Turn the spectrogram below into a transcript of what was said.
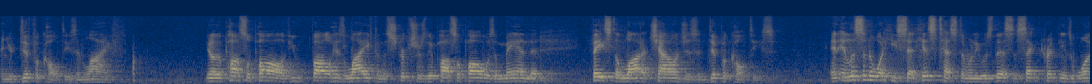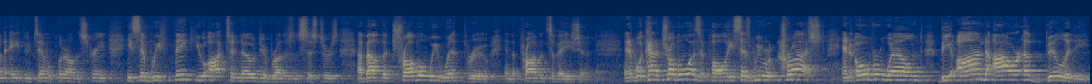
and your difficulties in life. You know, the Apostle Paul, if you follow his life in the scriptures, the Apostle Paul was a man that faced a lot of challenges and difficulties. And, and listen to what he said. His testimony was this in 2 Corinthians 1 8 through 10. We'll put it on the screen. He said, We think you ought to know, dear brothers and sisters, about the trouble we went through in the province of Asia. And what kind of trouble was it, Paul? He says, We were crushed and overwhelmed beyond our ability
